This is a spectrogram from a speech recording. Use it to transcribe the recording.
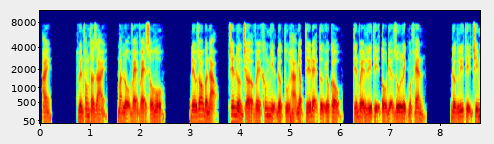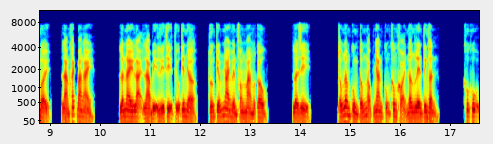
Ai? Huyền phong thở dài, mặt lộ vẻ vẻ xấu hổ. Đều do bần đạo, trên đường trở về không nhịn được thủ hạ nhập thế đệ tử yêu cầu tiến về lý thị tổ địa du lịch một phen. Được lý thị chi mời, làm khách ba ngày. Lần này lại là bị lý thị tiểu tiên nhờ, hướng kiếm nhai huyền phong mang một câu. Lời gì? Tống lâm cùng tống ngọc nhan cũng không khỏi nâng lên tinh thần. Khu khu.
